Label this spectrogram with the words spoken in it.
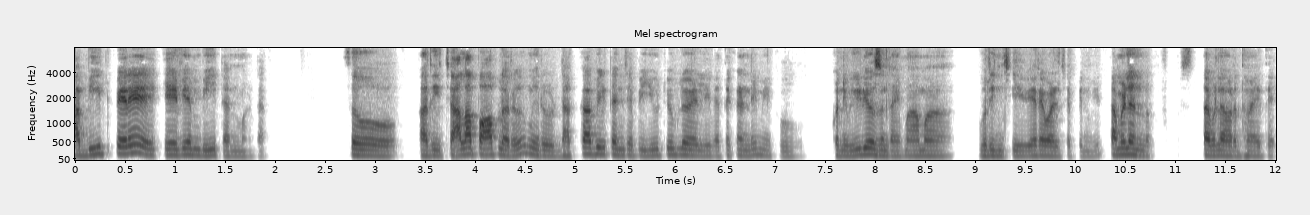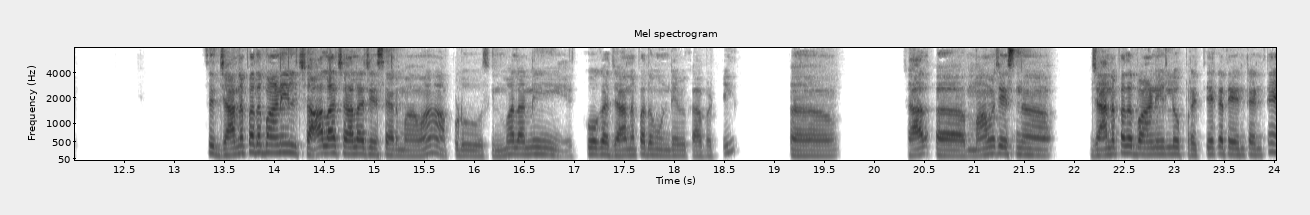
ఆ బీట్ పేరే కేవిఎం బీట్ అన్నమాట. సో అది చాలా పాపులర్. మీరు డక్కా బీట్ అని చెప్పి యూట్యూబ్లో వెళ్ళి వెతకండి. మీకు కొన్ని వీడియోస్ ఉంటాయి. మామ గురించి వేరే వాళ్ళు చెప్పింది. తమిళంలో తమిళం అర్థమైతే. సో జానపద బాణీలు చాలా చాలా చేశారు మామ. అప్పుడు సినిమాలన్నీ ఎక్కువగా జానపదం ఉండేవి కాబట్టి ఆ, చాలా మామ చేసిన జానపద బాణీల్లో ప్రత్యేకత ఏంటంటే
